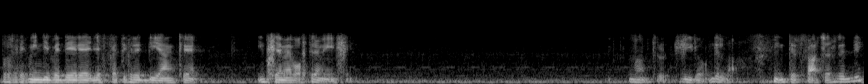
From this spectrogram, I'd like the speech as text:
Potrete quindi vedere gli effetti 3D anche insieme ai vostri amici un altro giro della interfaccia 3D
